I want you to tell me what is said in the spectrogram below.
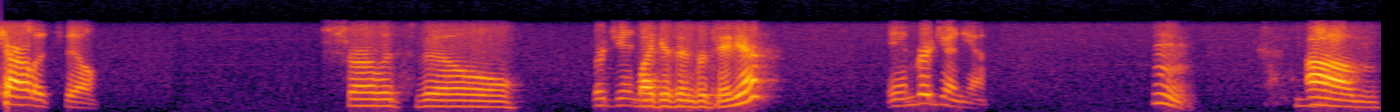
Charlottesville, Charlottesville, Virginia, like is in Virginia? in Virginia. Hmm. Um.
